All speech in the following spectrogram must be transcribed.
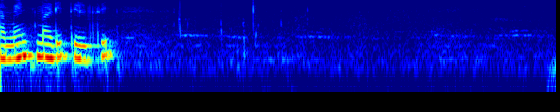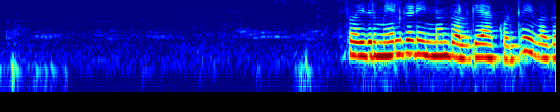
ಕಮೆಂಟ್ ಮಾಡಿ ತಿಳಿಸಿ. ಸೊ ಇದ್ರ ಮೇಲ್ಗಡೆ ಇನ್ನೊಂದು ಹೊಲಿಗೆ ಹಾಕ್ಕೊಂಡ್ರೆ ಇವಾಗ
